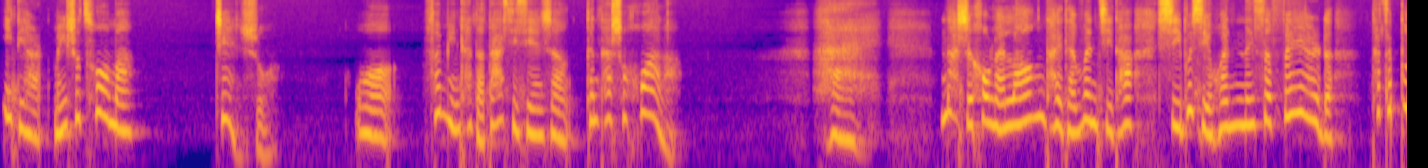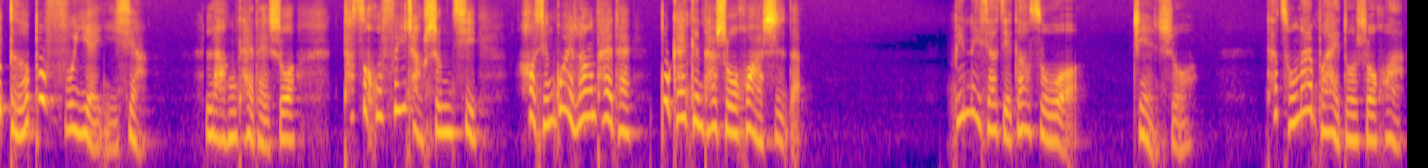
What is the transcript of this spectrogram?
一点儿没说错吗？”这说：“我分明看到达西先生跟他说话了。”唉，那是后来郎太太问起他喜不喜欢内瑟菲尔的，他才不得不敷衍一下。郎太太说，他似乎非常生气，好像怪郎太太不该跟他说话似的。宾利小姐告诉我，这样说，他从来不爱多说话，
